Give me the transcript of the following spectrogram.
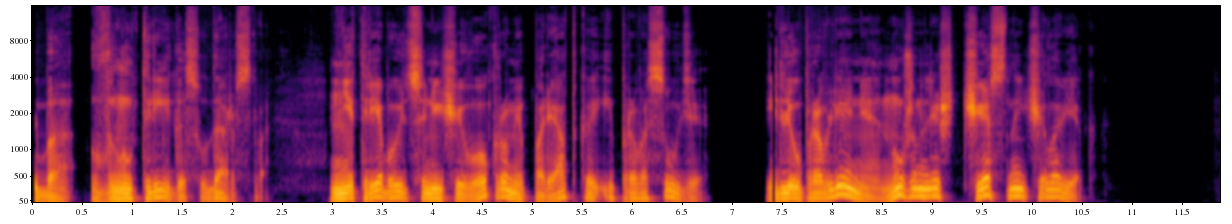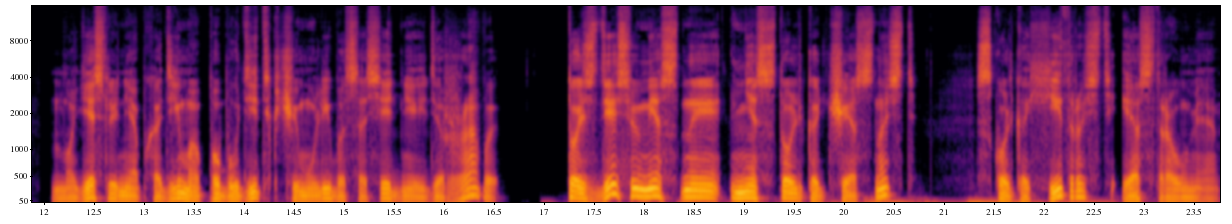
Ибо внутри государства не требуется ничего, кроме порядка и правосудия и для управления нужен лишь честный человек. Но если необходимо побудить к чему-либо соседние державы, то здесь уместны не столько честность, сколько хитрость и остроумие.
